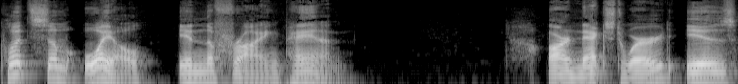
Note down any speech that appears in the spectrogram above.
Put some oil in the frying pan. Our next word is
